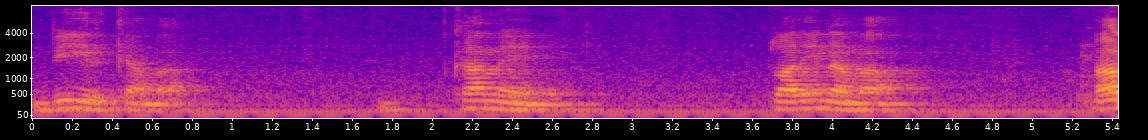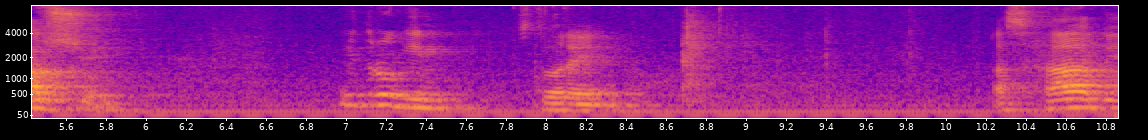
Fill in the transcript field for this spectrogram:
biljkama, kamenju, planinama, aršu i drugim stvorenjima. Ashabi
